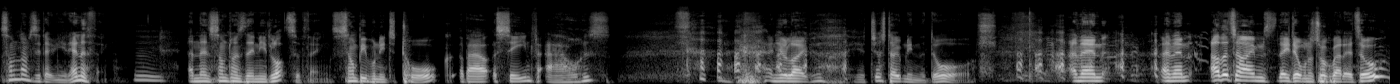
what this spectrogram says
sometimes they don't need anything. Mm. And then sometimes they need lots of things. Some people need to talk about a scene for hours. and you're like, you're just opening the door. And then and then other times they don't want to talk about it at all.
